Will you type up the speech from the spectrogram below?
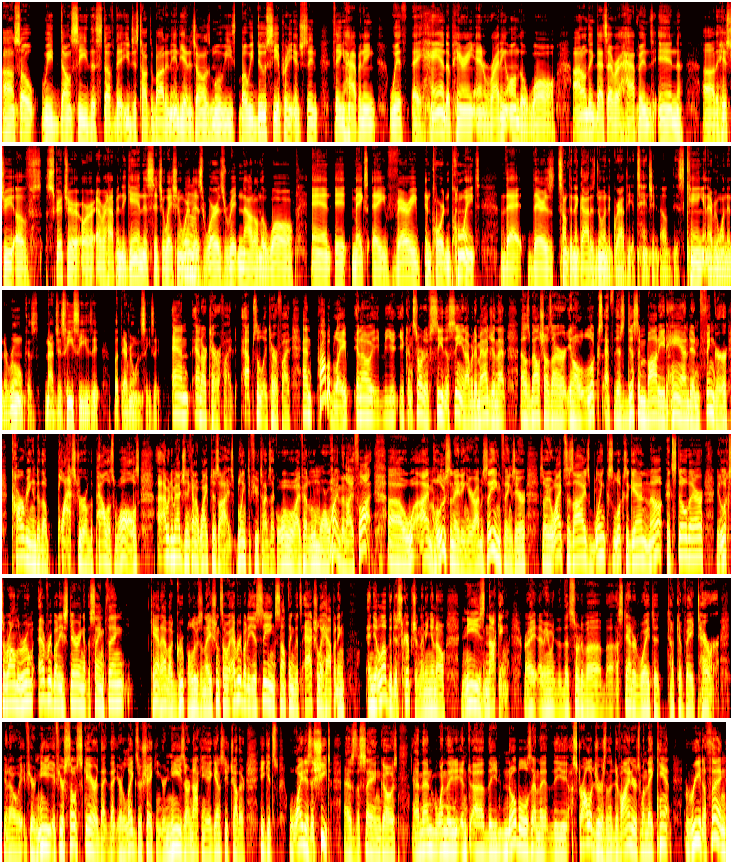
Uh, so we don't see the stuff that you just talked about in Indiana Jones movies, but we do see a pretty interesting thing happening with a hand appearing and writing on the wall. I don't think that's ever happened in uh, the history of scripture or ever happened again this situation where mm. there's words written out on the wall and it makes a very important point that there's something that God is doing to grab the attention of this king and everyone in the room because not just he sees it, but everyone sees it and and are terrified, absolutely terrified, and probably you know you, you can sort of see the scene. I would imagine that as Belshazzar you know looks at this disembodied hand and finger carving into the plaster of the palace walls, I would imagine he kind of wiped his eyes, blinked a few times, like whoa, I've had a little more wine than I thought. Uh, I'm hallucinating here. I'm seeing things here. So he wipes his eyes, blinks, looks again. No, it's still there. He looks around the room. Everybody's staring at the same thing can't have a group hallucination. So everybody is seeing something that's actually happening. And you love the description. I mean, you know, knees knocking, right? I mean, that's sort of a, a standard way to, to convey terror. You know, if your knee, if you're so scared that, that your legs are shaking, your knees are knocking against each other, he gets white as a sheet, as the saying goes. And then when the uh, the nobles and the the astrologers and the diviners, when they can't read a thing,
